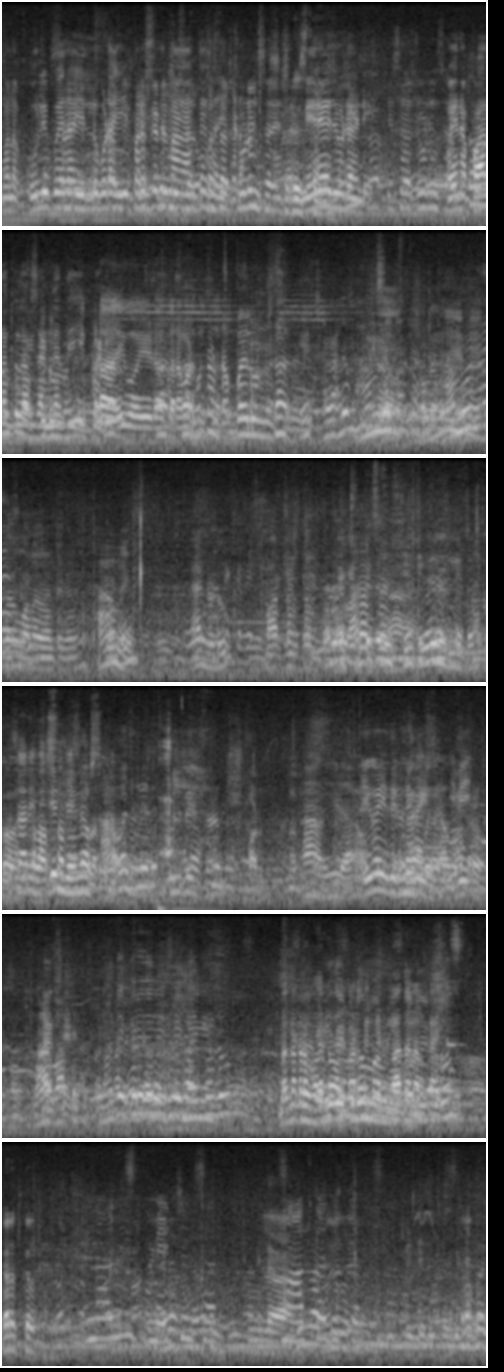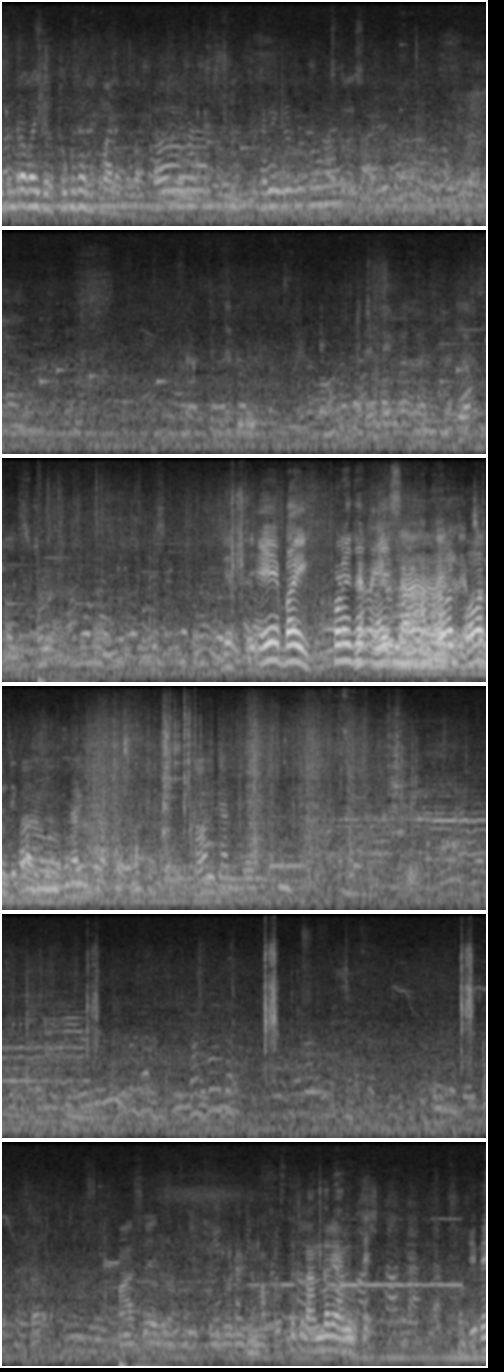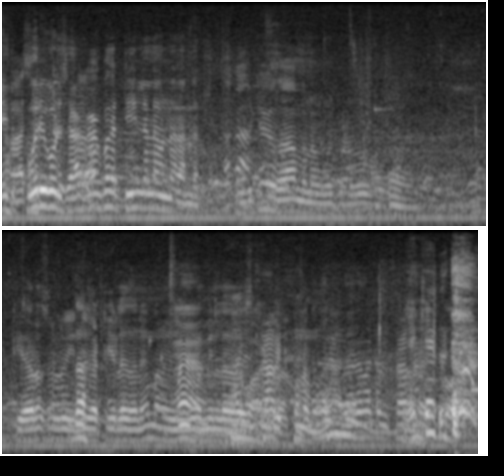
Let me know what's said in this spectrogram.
మన కూలిపోయిన ఇల్లు కూడా ఈ పరిస్థితి మాకు అంతే సార్. ఇక్కడ. మీరే చూడండి. పోయిన పాలకుల సంగతి ఇప్పుడు డబ్బాయిలు ఉన్నాయి సార్. ఇగో ఇది ఇవి. Medicine sir. మా అక్క చూస్తారు ए भाई थोड़ा इधर आइए మా పరిస్థితులు అందరూ అంతే ఇదైతే పూరి కూడా సార్ కాకపోతే టీన్లలో ఉన్నారు అందరు మనం ఇప్పుడు టీఆర్ఎస్ ఇల్లు కట్టలేదని మనం పెట్టుకున్నాము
